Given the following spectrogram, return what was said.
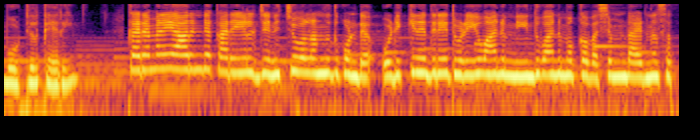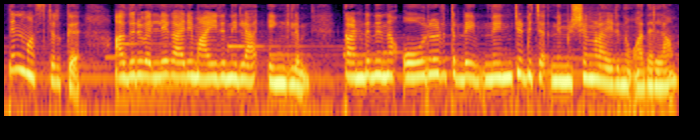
ബോട്ടിൽ കയറി. കരമനയാറിന്റെ കരയിൽ ജനിച്ചു വളർന്നതുകൊണ്ട് ഒഴുക്കിനെതിരെ തുഴയുവാനും നീന്തുവാനുമൊക്കെ വശമുണ്ടായിരുന്ന സത്യൻ മാസ്റ്റർക്ക് അതൊരു വലിയ കാര്യമായിരുന്നില്ല എങ്കിലും കണ്ടുനിന്ന ഓരോരുത്തരുടെയും നെഞ്ചിടിച്ച നിമിഷങ്ങളായിരുന്നു അതെല്ലാം.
